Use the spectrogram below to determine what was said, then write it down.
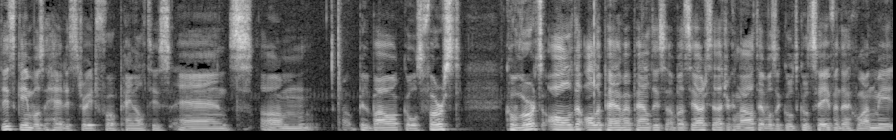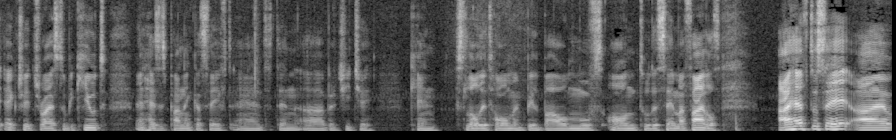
This game was headed straight for penalties, and um, Bilbao goes first, converts all the all the penalties. But Sergio Canal, there was a good good save, and then Juanmi actually tries to be cute and has his Panenka saved, and then uh, Berchiche can slot it home, and Bilbao moves on to the semi-finals. I have to say, I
